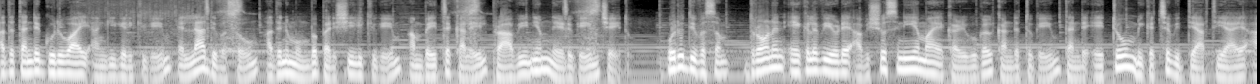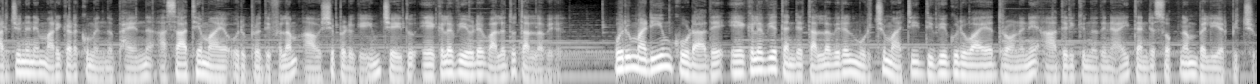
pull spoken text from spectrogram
അത് തന്റെ ഗുരുവായി അംഗീകരിക്കുകയും എല്ലാ ദിവസവും അതിനു മുമ്പ് പരിശീലിക്കുകയും അമ്പെയ്ത്ത് കലയിൽ പ്രാവീണ്യം നേടുകയും ചെയ്തു. ഒരു ദിവസം ദ്രോണൻ ഏകലവ്യയുടെ അവിശ്വസനീയമായ കഴിവുകൾ കണ്ടെത്തുകയും തന്റെ ഏറ്റവും മികച്ച വിദ്യാർത്ഥിയായ അർജുനനെ മറികടക്കുമെന്ന് ഭയന്ന് അസാധ്യമായ ഒരു പ്രതിഫലം ആവശ്യപ്പെടുകയും ചെയ്തു ഏകലവ്യയുടെ വലതു തള്ളവിരൽ. ഒരു മടിയും കൂടാതെ ഏകലവ്യ തന്റെ തള്ളവിരൽ മുറിച്ചുമാറ്റി ദിവ്യഗുരുവായ ദ്രോണനെ ആദരിക്കുന്നതിനായി തന്റെ സ്വപ്നം ബലിയർപ്പിച്ചു.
